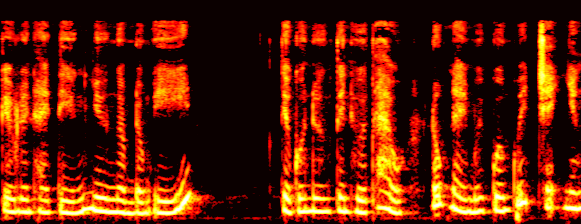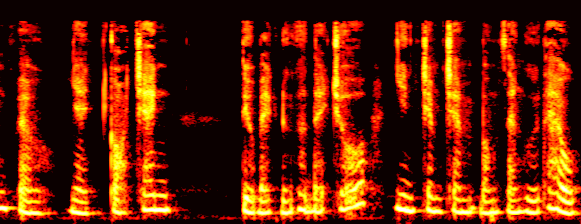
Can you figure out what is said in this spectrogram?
kêu lên hai tiếng như ngầm đồng ý. Tiểu cô nương tên Hứa Thảo lúc này mới cuống quýt chạy nhanh vào nhà cỏ tranh. Tiểu Bạch đứng ở tại chỗ, nhìn chăm chăm bóng dáng Hứa Thảo.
